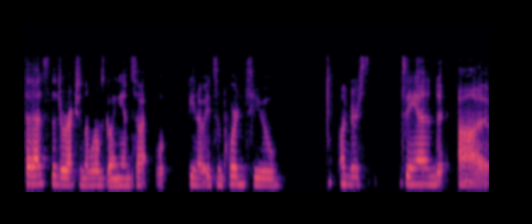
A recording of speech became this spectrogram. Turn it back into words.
that's the direction the world's going in. So, you know, it's important to understand uh,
